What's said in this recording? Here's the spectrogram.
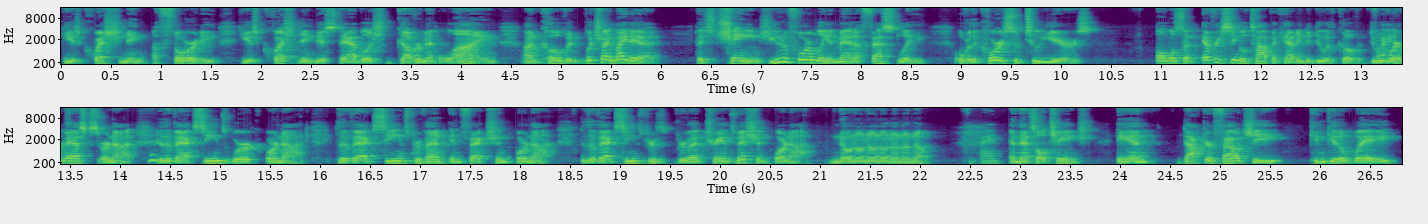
he is questioning authority, he is questioning the established government line on COVID, which I might add has changed uniformly and manifestly over the course of two years almost on every single topic having to do with COVID. Do we wear masks or not? Do the vaccines work or not? Do the vaccines prevent infection or not? Do the vaccines pre- prevent transmission or not? No, no, no, no, no, no, no. Right. And that's all changed. And Dr. Fauci can get away.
